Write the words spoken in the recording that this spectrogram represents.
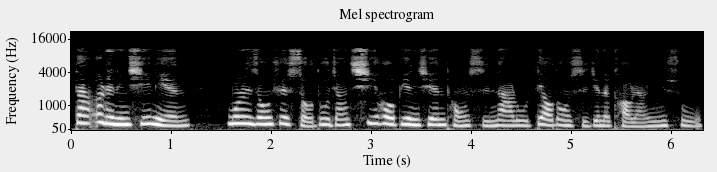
但二零零七年末日中却首度将气候变迁同时纳入调动时间的考量因素。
